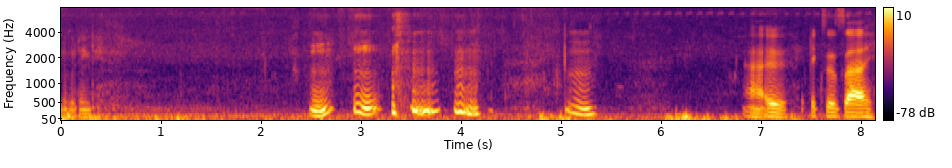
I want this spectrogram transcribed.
ดูดิ อืมอืมอืมอืมอ่าเออเอ็กซ์ไซส์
